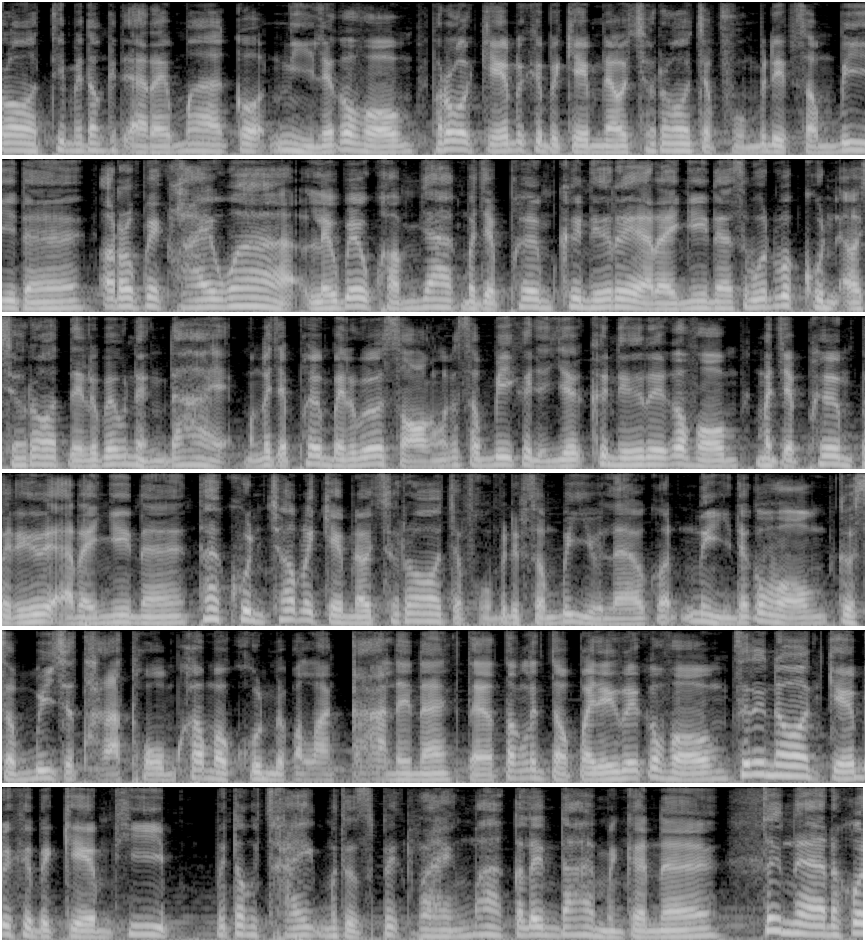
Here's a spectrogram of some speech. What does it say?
รอดที่ไม่ต้องคิดอะไรมากก็หนีแล้วก็ผม เพราะว่าเกมนี่คือเป็นเกมแนวชรอดจากฝูงปดิษฐ์ซอมบี้นะอารมณ์คล้ายๆว่าเลเวลความยากมันจะเพิ่มขึ้นเรื่อยๆอะไรงี้นะสมมติว่าคุณเอาชรอดในเลเวลหนึ่งได้ มันก็จะเพิ่มไปเลเวลสองแล้วก็ซอมบี้ก็จะเยอะขึ้นเรื่อยๆก็ผมมันจะเพิ่มไปเรื่อยๆอะไรงี้นะถ้าคุณชอบในเกมแนวชรอดจากฝูงปดิษฐ์ซอมบี้อยู่แล้วก็หนีแล้วก็ผมคือซอมบี้จะถาโถมเข้ามาคุณแบบอลังการเลยนะ แต่ต้องเล่นต่อไปเรื่อยๆก็ผมซึ่งแน่นอนเกมนี่คือเป็นเกมที่ไม่ต้องใช้มาถึงสเปคแรงมากก็เล่นได้เหมือนกันนะ ซึ่งในอนาคต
